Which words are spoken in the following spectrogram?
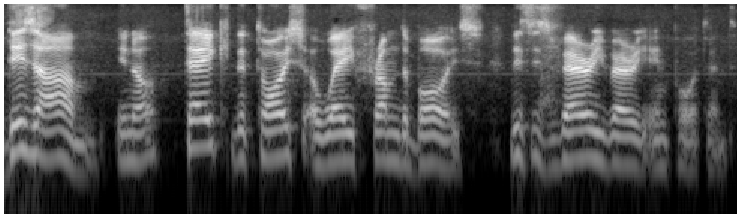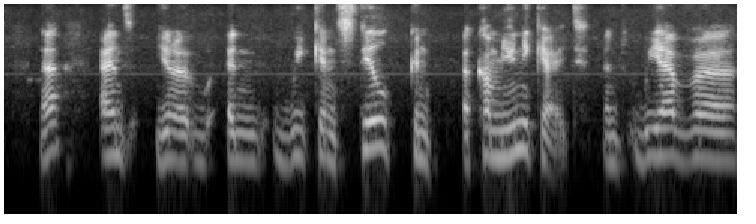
disarm you know take the toys away from the boys. This is very very important yeah? And you know and we can still con uh, communicate and we have uh,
